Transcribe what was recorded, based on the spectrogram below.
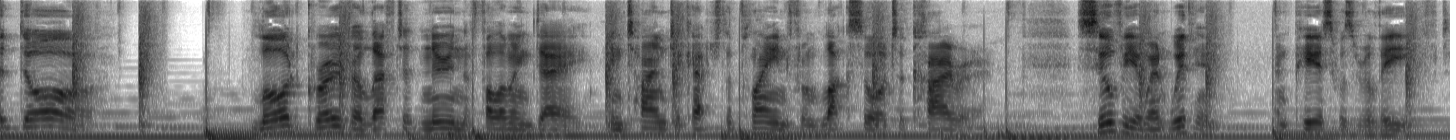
The door. Lord Grover left at noon the following day, in time to catch the plane from Luxor to Cairo. Sylvia went with him, and Pierce was relieved.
